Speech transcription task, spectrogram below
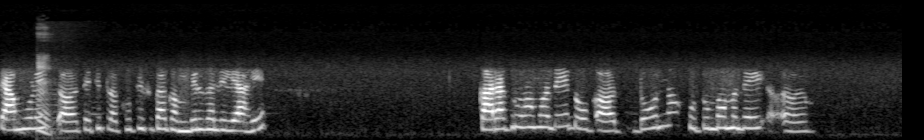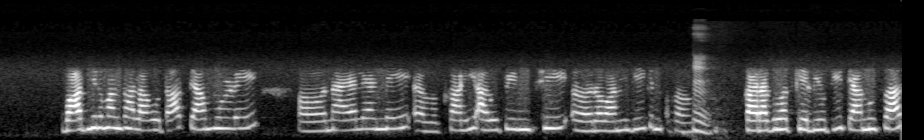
त्यामुळे त्याची प्रकृती सुद्धा गंभीर झालेली आहे. कारागृहामध्ये दो- दोन कुटुंबामध्ये वाद निर्माण झाला होता. त्यामुळे न्यायालयाने काही आरोपींची रवानगी. कारागृहात केली होती. त्यानुसार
